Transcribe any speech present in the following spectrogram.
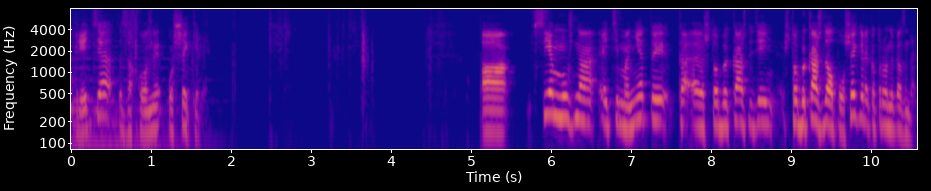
3. Законы о шекеле. А, всем нужно эти монеты, э, чтобы каждый день, чтобы каждый дал полшекеля, который он обязан дать.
